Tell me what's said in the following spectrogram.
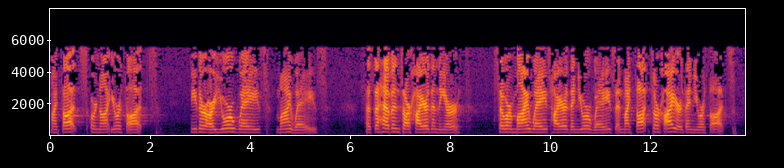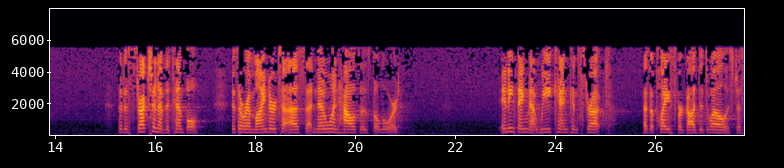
My thoughts are not your thoughts, neither are your ways my ways. As the heavens are higher than the earth, so are my ways higher than your ways, and my thoughts are higher than your thoughts. The destruction of the temple is a reminder to us that no one houses the Lord. Anything that we can construct as a place for God to dwell is just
